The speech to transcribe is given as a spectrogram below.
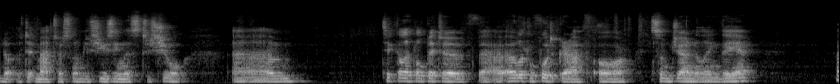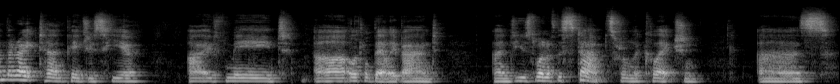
not that it matters, I'm just using this to show, um, take a little bit of, uh, a little photograph or some journaling there. And the right hand pages here, I've made a little belly band and used one of the stamps from the collection as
